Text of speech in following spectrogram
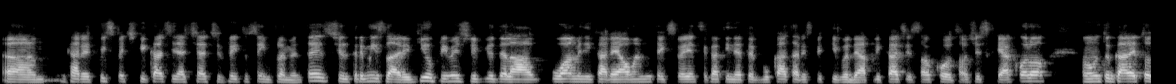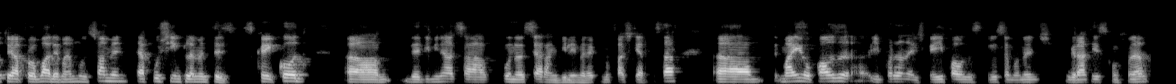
în care pui specificațiile a ceea ce vrei tu să implementezi și îl trimiți la review, primești review de la oamenii care au mai multă experiență ca tine pe bucata respectivă de aplicație sau cod sau ce scrie acolo. În momentul în care totul e aprobat de mai mulți oameni, te apuci și implementezi. Scrii cod uh, de dimineața până seara, în ghilimele, că nu faci chiar asta. Uh, mai e o pauză, important aici, că e pauză să te duci să mănânci gratis, cum spuneam,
